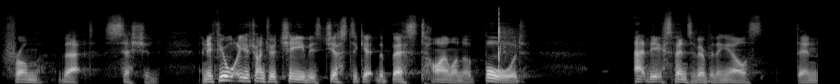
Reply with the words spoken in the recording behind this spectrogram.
from that session. And if you're, what you're trying to achieve is just to get the best time on a board at the expense of everything else, then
